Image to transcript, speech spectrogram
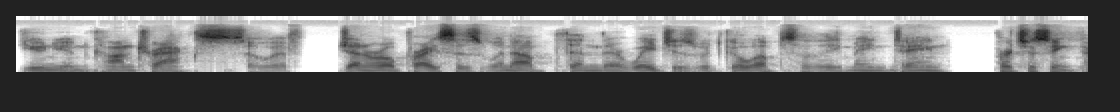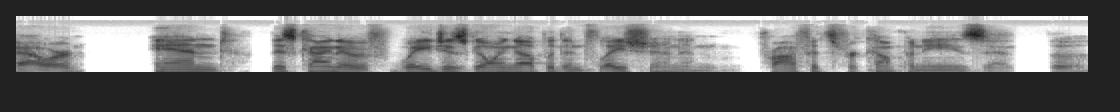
union contracts. So if general prices went up, then their wages would go up. So they maintain purchasing power. And this kind of wages going up with inflation and profits for companies and the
